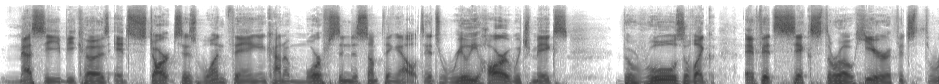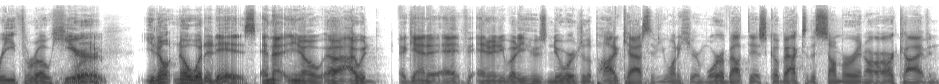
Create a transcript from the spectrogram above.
messy because it starts as one thing and kind of morphs into something else. It's really hard, which makes the rules of like if it's six throw here, if it's three throw here, Right. you don't know what it is. And that, you know, uh, I would, again, a- and anybody who's newer to the podcast, if you want to hear more about this, go back to the summer in our archive and,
